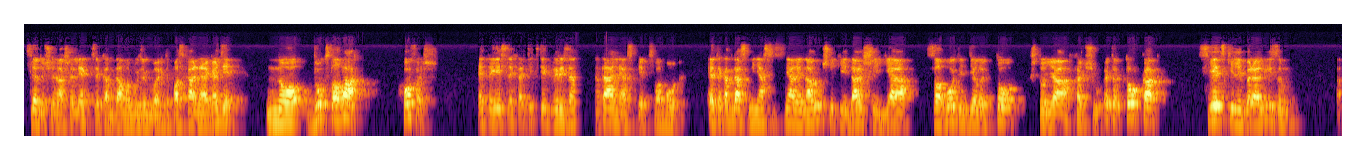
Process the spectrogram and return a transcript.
следующей нашей лекции, когда мы будем говорить о пасхальной Агаде. Но в двух словах, хофеш – это, если хотите, горизонтальный аспект свободы. Это когда с меня сняли наручники, и дальше я свободен делать то, что я хочу. Это то, как светский либерализм, а,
